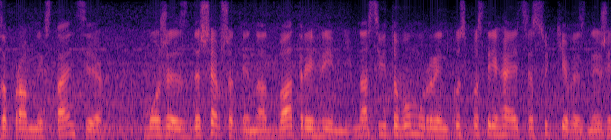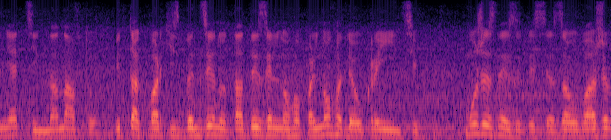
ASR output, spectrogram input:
автозаправних станціях. Може здешевшати на 2-3 гривні. На світовому ринку спостерігається суттєве зниження цін на нафту. Відтак вартість бензину та дизельного пального для українців може знизитися, зауважив.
